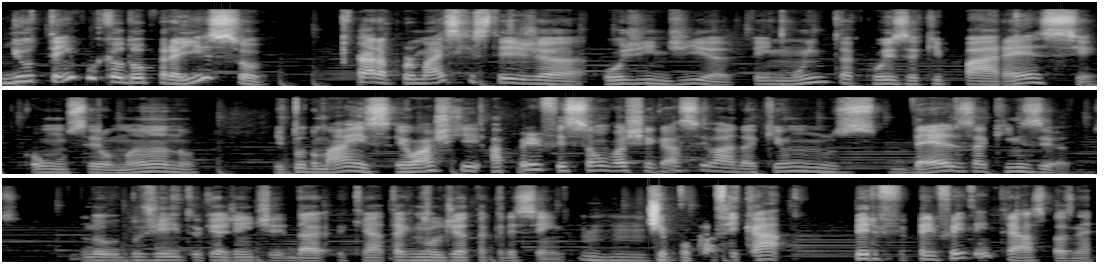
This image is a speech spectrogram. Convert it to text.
E o tempo que eu dou para isso, cara, por mais que esteja hoje em dia, tem muita coisa que parece com um ser humano e tudo mais, eu acho que a perfeição vai chegar, sei lá, daqui uns 10 a 15 anos. No, do jeito que a gente, da, que a tecnologia tá crescendo. Uhum. Tipo, pra ficar perfe perfeito entre aspas, né?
